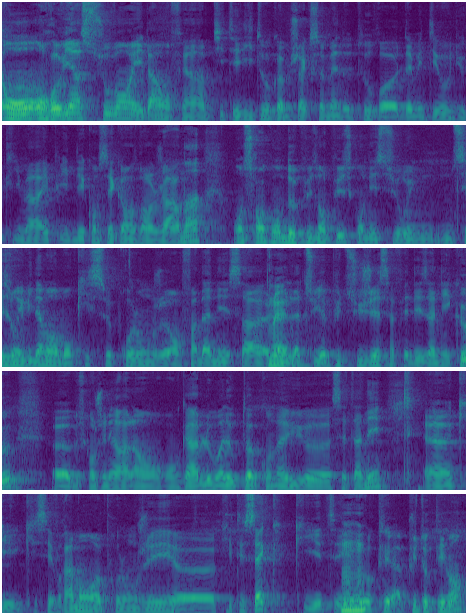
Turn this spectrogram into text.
On, revient souvent, et là on fait un petit édito comme chaque semaine autour euh, de la météo, du climat et puis des conséquences dans le jardin. On se rend compte de plus en plus qu'on est sur une, saison évidemment bon, qui se prolonge en fin d'année. Ça, euh, là-dessus, il n'y a plus de sujet, ça fait des années que, parce qu'en général, hein, on regarde le mois d'octobre qu'on a eu cette année, qui, qui s'est vraiment prolongé, qui était sec, qui était mhm. plutôt clément.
